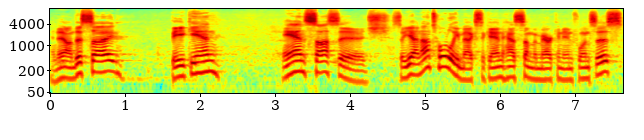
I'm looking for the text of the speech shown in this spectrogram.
And then on this side, bacon and sausage. So yeah, not totally Mexican, has some American influences.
